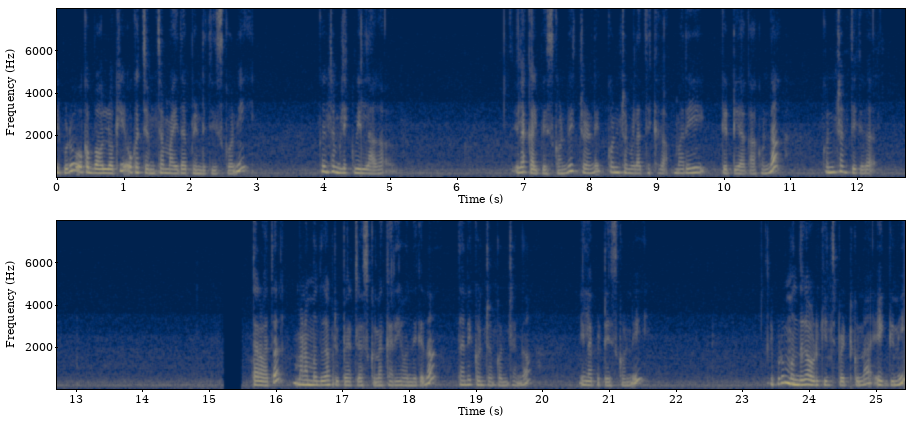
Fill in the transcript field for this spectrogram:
ఇప్పుడు ఒక బౌల్లోకి ఒక చెంచా మైదా పిండి తీసుకొని కొంచెం లిక్విడ్ లాగా ఇలా కలిపేసుకోండి. చూడండి కొంచెం ఇలా తిక్కగా మరీ గట్టిగా కాకుండా కొంచెం తిక్కగా తర్వాత మనం ముందుగా ప్రిపేర్ చేసుకున్న కర్రీ ఉంది కదా దాన్ని కొంచెం కొంచెంగా ఇలా పెట్టేసుకోండి. ఇప్పుడు ముందుగా ఉడికించి పెట్టుకున్న ఎగ్ని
